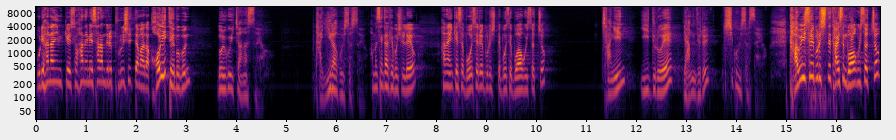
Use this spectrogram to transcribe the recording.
우리 하나님께서 하나님의 사람들을 부르실 때마다 거의 대부분 놀고 있지 않았어요. 다 일하고 있었어요. 한번 생각해 보실래요? 하나님께서 모세를 부르실 때 모세 뭐 하고 있었죠? 장인 이드로의 양들을 치고 있었어요. 다윗을 부르실 때 다윗은 뭐 하고 있었죠?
